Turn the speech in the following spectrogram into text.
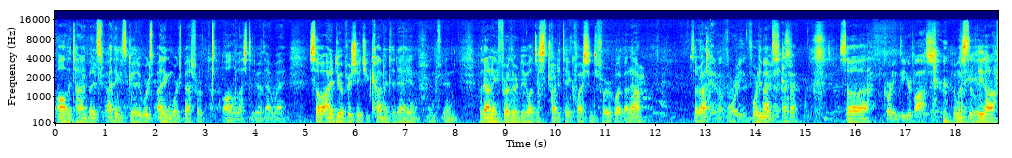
all the time, but it's. I think it's good. It works. I think it works best for all of us to do it that way. So I do appreciate you coming today, and, and, and without any further ado, I'll just try to take questions for what about an hour? Is that right? Yeah, about 40, 40 minutes. minutes. Okay. So uh, According to your boss, who wants to lead off?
